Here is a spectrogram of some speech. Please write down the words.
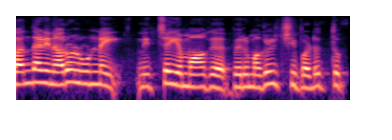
கந்தனின் அருள் உன்னை நிச்சயமாக பெருமகிழ்ச்சி படுத்தும்.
